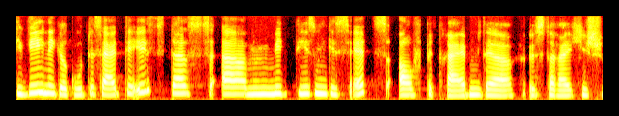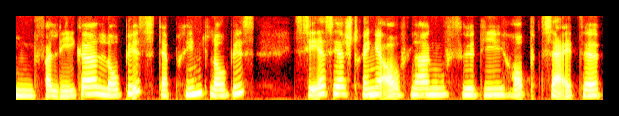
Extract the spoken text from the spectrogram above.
Die weniger gute Seite ist, dass ähm, mit diesem Gesetz auf Betreiben der österreichischen Verlegerlobbys, der Printlobbys, sehr, sehr strenge Auflagen für die Hauptseite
